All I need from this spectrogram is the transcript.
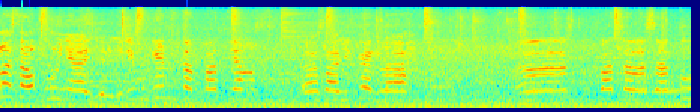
Kasih tahu clue-nya aja. Jadi mungkin tempat yang eh, selanjutnya adalah eh, tempat salah satu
